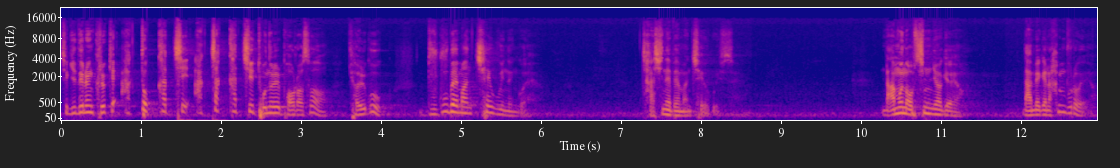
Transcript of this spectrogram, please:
즉 이들은 그렇게 악독같이 악착같이 돈을 벌어서 결국 누구 배만 채우고 있는 거예요. 자신의 배만 채우고 있어요. 남은 업심여겨요. 남에게는 함부로 해요.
